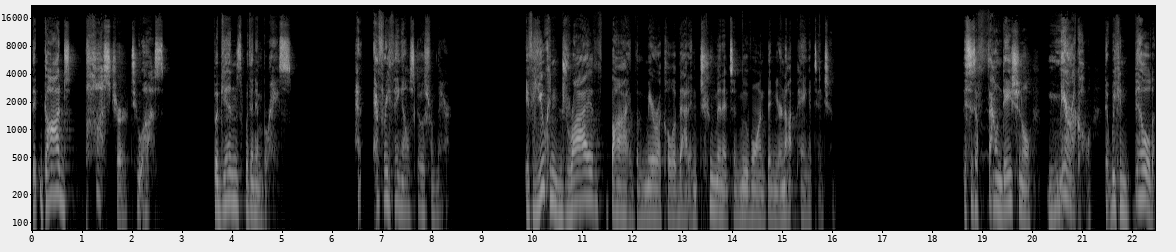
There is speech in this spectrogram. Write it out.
that God's posture to us begins with an embrace, and everything else goes from there. If you can drive by the miracle of that in two minutes and move on, then you're not paying attention. This is a foundational miracle that we can build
